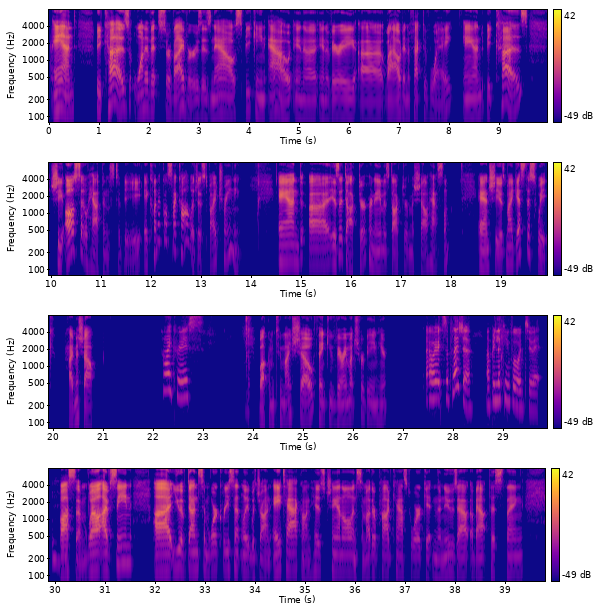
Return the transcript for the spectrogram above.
And because one of its survivors is now speaking out in a in a very uh, loud and effective way, and because she also happens to be a clinical psychologist by training, and uh, is a doctor. Her name is Dr. Michelle Haslam, and she is my guest this week. Hi, Michelle. Hi, Chris. Welcome to my show. Thank you very much for being here. Oh, it's a pleasure. I've been looking forward to it. Awesome. Well, I've seen uh, you have done some work recently with Jon Atack on his channel and some other podcast work, getting the news out about this thing.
